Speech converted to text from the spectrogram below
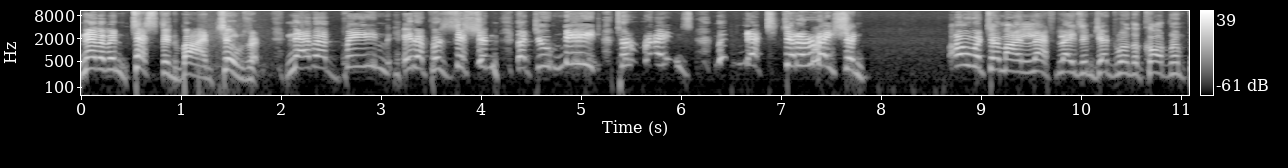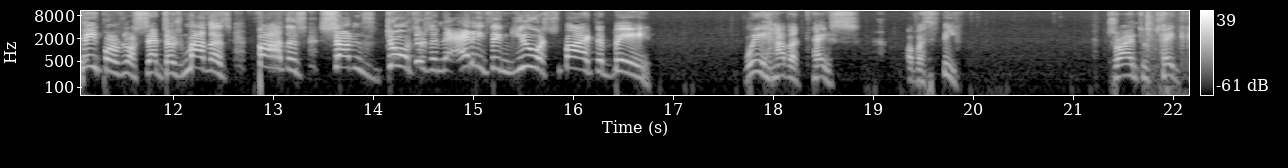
never been tested by children, never been in a position that you need to raise the next generation. Over to my left, ladies and gentlemen of the courtroom, people of Los Santos, mothers, fathers, sons, daughters, and anything you aspire to be. We have a case of a thief trying to take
